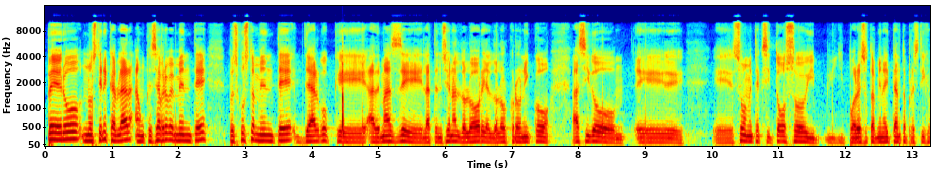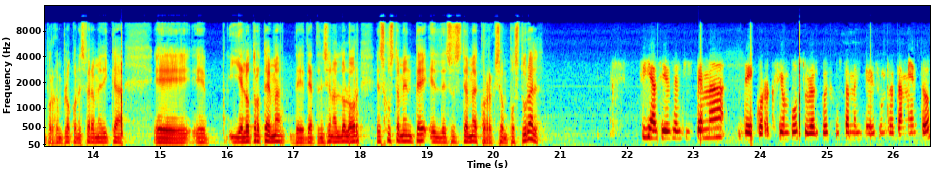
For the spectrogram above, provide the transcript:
pero nos tiene que hablar, aunque sea brevemente, pues justamente de algo que además de la atención al dolor y al dolor crónico ha sido... Eh, eh, sumamente exitoso y, por eso también hay tanto prestigio, por ejemplo, con Esfera Médica. Eh, eh, y el otro tema de, atención al dolor es justamente el de su sistema de corrección postural. Sí, así es. El sistema de corrección postural, pues justamente es un tratamiento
